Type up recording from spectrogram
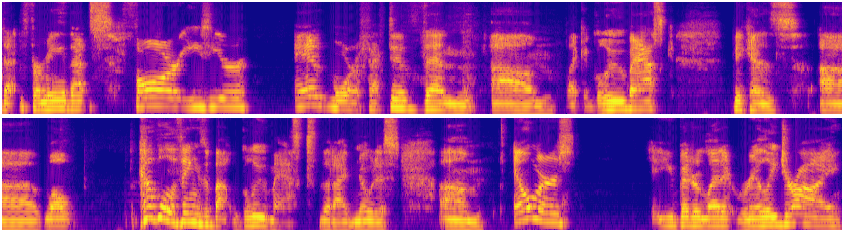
that for me that's far easier and more effective than um, like a glue mask because uh, well a couple of things about glue masks that i've noticed um, elmer's you better let it really dry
